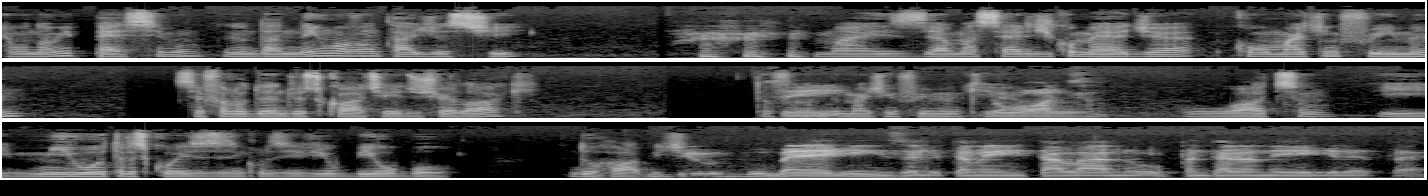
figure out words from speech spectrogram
É um nome péssimo, não dá nenhuma vontade de assistir. mas é uma série de comédia com o Martin Freeman. Você falou do Andrew Scott aí do Sherlock. Tô Sim. falando do Martin Freeman, que do é Watson. O, o Watson e mil outras coisas, inclusive o Bilbo do Hobbit. O Baggins, ele também tá lá no Pantera Negra, tá?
